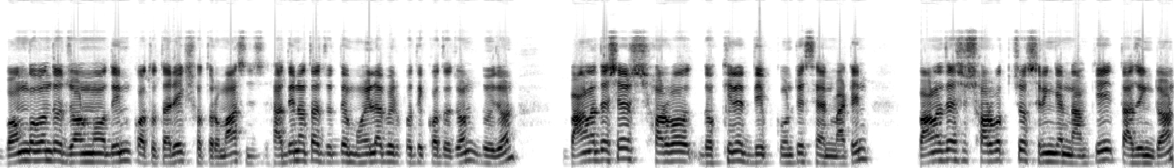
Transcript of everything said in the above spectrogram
বঙ্গবন্ধুর জন্মদিন কত তারিখ? সতেরো মার্চ। স্বাধীনতা যুদ্ধে মহিলা বীর প্রতীক কতজন? দুইজন। বাংলাদেশের সর্ব দক্ষিণের দ্বীপ কোনটি সেন্ট মার্টিন। বাংলাদেশের সর্বোচ্চ শৃঙ্গের নাম কি? তাজিংডন।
